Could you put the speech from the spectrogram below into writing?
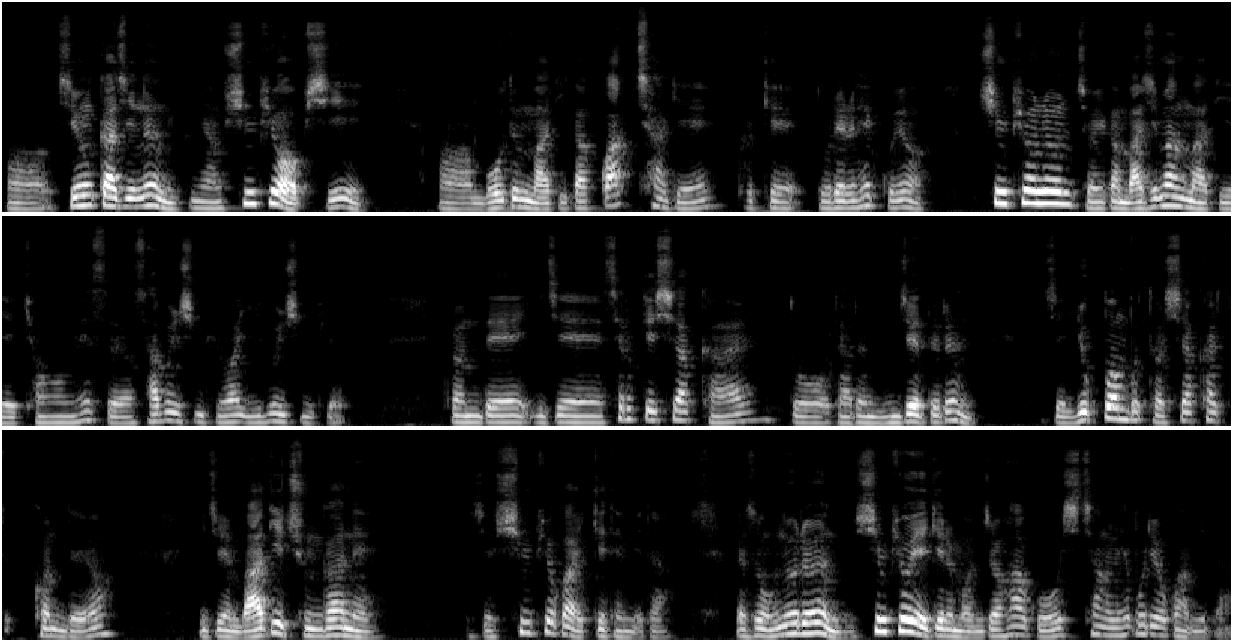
어, 지금까지는 그냥 쉼표 없이 어, 모든 마디가 꽉 차게 그렇게 노래를 했고요. 쉼표는 저희가 마지막 마디에 경험을 했어요. 4분 쉼표와 2분 쉼표. 그런데 이제 새롭게 시작할 또 다른 문제들은 이제 6번부터 시작할 건데요. 이제 마디 중간에 이제 쉼표가 있게 됩니다. 그래서 오늘은 쉼표 얘기를 먼저 하고 시창을 해보려고 합니다.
